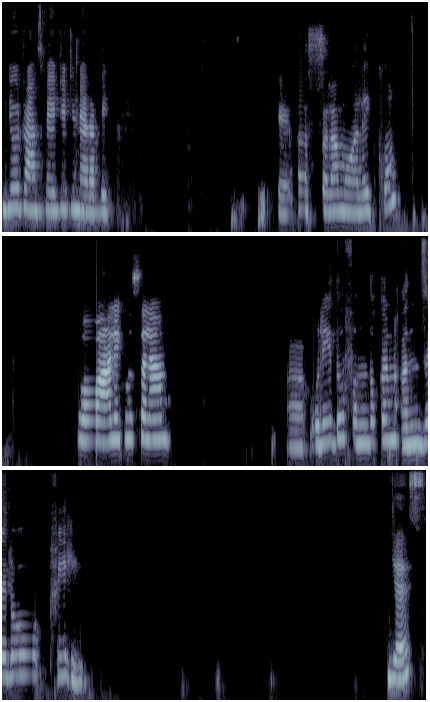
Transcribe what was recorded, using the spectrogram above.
you translate it in Arabic. Okay, Assalamu alaikum. وعليكم السلام Uh, أريد فندقا أنزل فيه. Yes.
